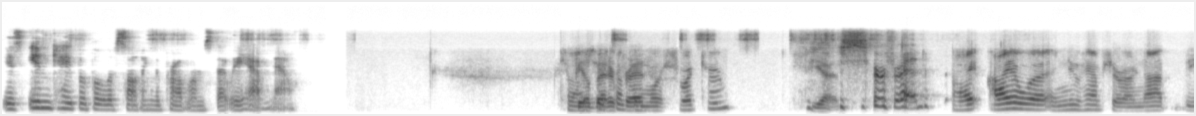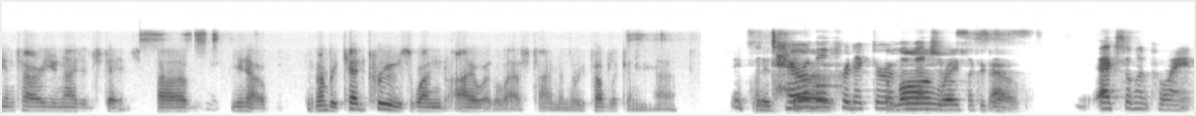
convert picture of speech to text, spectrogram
is incapable of solving the problems that we have now. Can Feel I say better, something Fred? more short term? Yes. sure, Fred. I, Iowa and New Hampshire are not the entire United States. Uh, you know, remember Ted Cruz won Iowa the last time in the Republican. Uh, It's a It's, terrible uh, predictor a of long eventual race to success. Excellent point.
